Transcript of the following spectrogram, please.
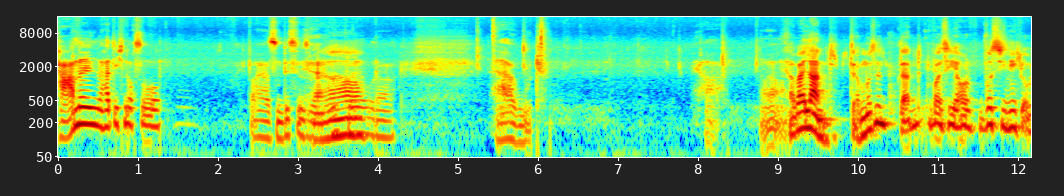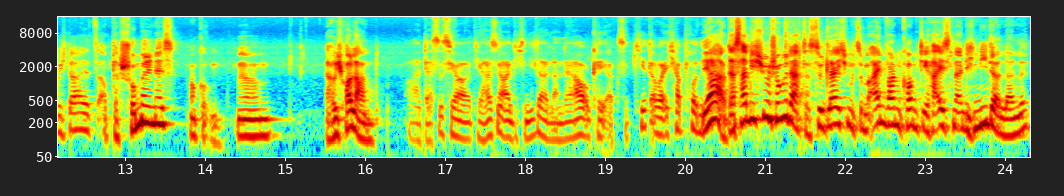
Hameln hatte ich noch so, ich war ja so ein bisschen so Ja. Oder, ja gut. Ja, naja. Ja, bei Land. Da muss ich, dann weiß ich auch, wusste ich nicht, ob ich da jetzt, ob das Schummeln ist. Mal gucken. Ähm, da habe ich Holland. Ah, Das ist ja, die heißen ja eigentlich Niederlande. Ja, okay, akzeptiert, aber ich habe. Ja, das hatte ich mir schon gedacht, dass du gleich mit so einem Einwand kommst, die heißen eigentlich Niederlande.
